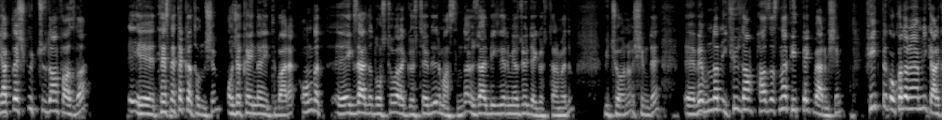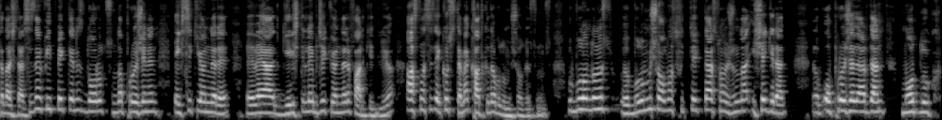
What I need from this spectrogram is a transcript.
Yaklaşık 300'den fazla e, testnet'e katılmışım Ocak ayından itibaren. Onu da e, Excel'de dosya olarak gösterebilirim aslında. Özel bilgilerim yazıyor diye göstermedim birçoğunu şimdi. E, ve bunların 200'den fazlasına feedback vermişim. Feedback o kadar önemli ki arkadaşlar. Sizin feedbackleriniz doğrultusunda projenin eksik yönleri e, veya geliştirilebilecek yönleri fark ediliyor. Aslında siz ekosisteme katkıda bulunmuş oluyorsunuz. Bu bulunduğunuz e, bulunmuş olduğunuz feedbackler sonucunda işe giren e, o projelerden modluk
